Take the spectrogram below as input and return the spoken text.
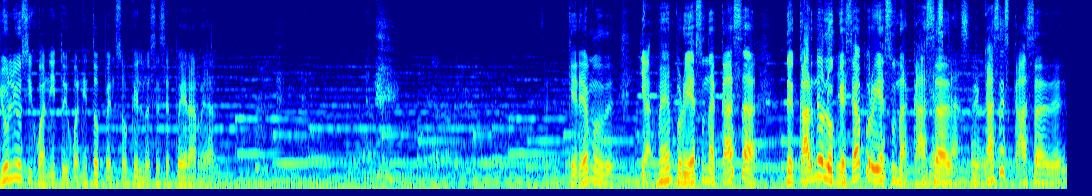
Julius y Juanito, y Juanito pensó que el SCP era real. Queremos, eh. ya, ven, pero ya es una casa, de carne o lo Sí. que sea, pero ya es una casa, casa, de güey. casa es casa. eh.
